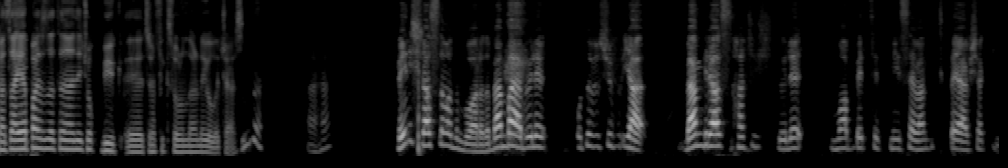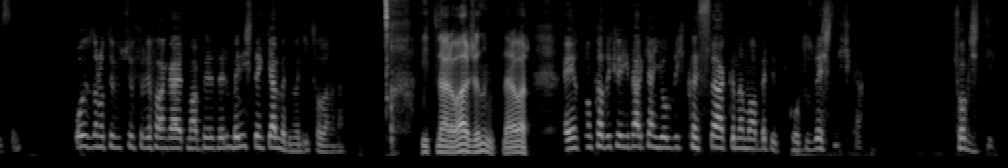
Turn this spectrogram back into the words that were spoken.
Kaza yaparsan zaten hani çok büyük e, trafik sorunlarına yol açarsın da. Aha. Ben hiç rastlamadım bu arada. Ben baya böyle otobüs şoförü ya ben biraz hafif böyle muhabbet etmeyi seven bir tık da yavşak bir isim. O yüzden otobüs şoförüyle falan gayet muhabbet ederim. Ben hiç denk gelmedim öyle it olanına. İtler var canım itler var. En son Kadıköy'e giderken yoldaki kasisler hakkında muhabbet ettik. 35 dakika. Çok ciddi.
